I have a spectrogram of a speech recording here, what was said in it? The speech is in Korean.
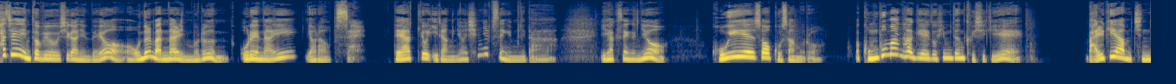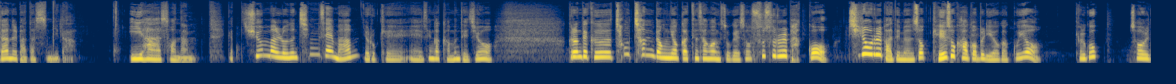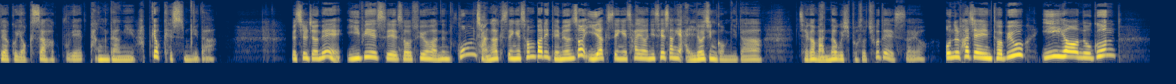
화제 인터뷰 시간인데요. 어, 오늘 만날 인물은 올해 나이 19살, 대학교 1학년 신입생입니다. 이 학생은요, 고2에서 고3으로 공부만 하기에도 힘든 그 시기에 말기암 진단을 받았습니다. 이하선암. 그러니까 쉬운 말로는 침새맘, 이렇게 예, 생각하면 되죠. 그런데 그 청천벽력 같은 상황 속에서 수술을 받고 치료를 받으면서 계속 학업을 이어갔고요. 결국 서울대학교 역사학부에 당당히 합격했습니다. 며칠 전에 EBS에서 수여하는 꿈 장학생에 선발이 되면서 이 학생의 사연이 세상에 알려진 겁니다. 제가 만나고 싶어서 초대했어요. 오늘 화제 인터뷰 이현우 군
